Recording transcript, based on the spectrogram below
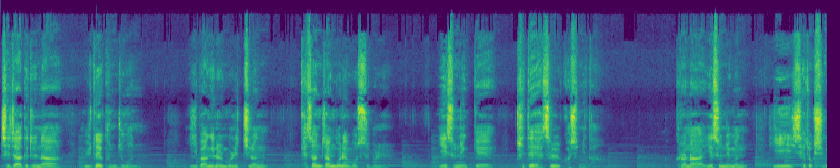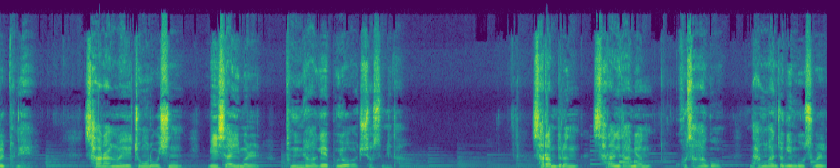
제자들이나 유대 군중은 이방인을 물리치는 개선 장군의 모습을 예수님께 기대했을 것입니다. 그러나 예수님은 이 세족식을 통해 사랑의 종으로 오신 메시아임을 분명하게 보여주셨습니다. 사람들은 사랑이라 하면 고상하고 낭만적인 모습을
